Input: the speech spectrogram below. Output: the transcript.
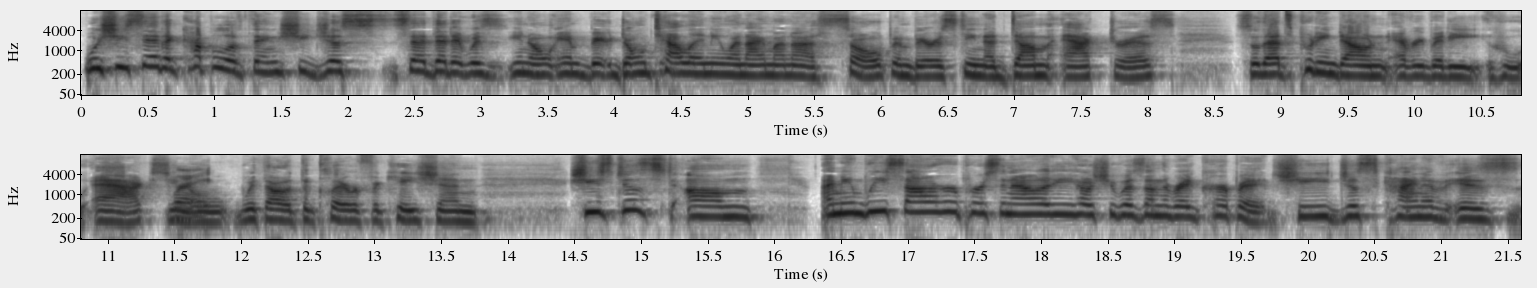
Well, she said a couple of things. She just said that it was, you know, embar- don't tell anyone I'm on a soap, embarrassing a dumb actress. So that's putting down everybody who acts, you Right. know, without the clarification. She's just, um, I mean, we saw her personality, how she was on the red carpet. She just kind of is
